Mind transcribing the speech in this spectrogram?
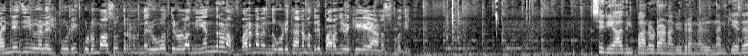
വന്യജീവികളിൽ കൂടി കുടുംബാസൂത്രണം എന്ന രൂപത്തിലുള്ള നിയന്ത്രണം വരണമെന്നുകൂടി ധനമന്ത്രി പറഞ്ഞു വെക്കുകയാണ് സ്മൃതി. ശരി ആദിൽ പാലോടാണ് വിവരങ്ങൾ നൽകിയത്.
